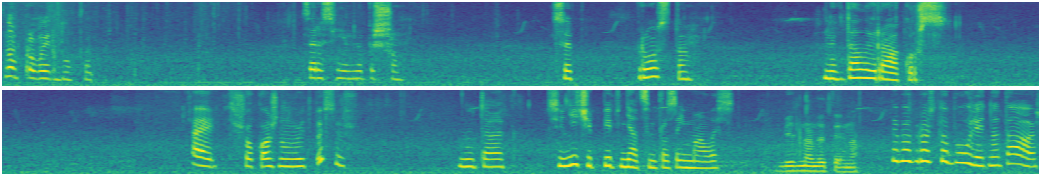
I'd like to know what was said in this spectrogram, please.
знов про мою дупу. Зараз я їм напишу. Це просто невдалий ракурс. Ей, ти що, кожному відписуєш? Ну так, всю ніч і півдня цим прозаймалась. Бідна дитина. Тебе просто булять, Наташ.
